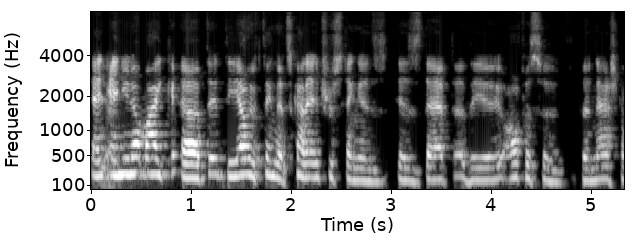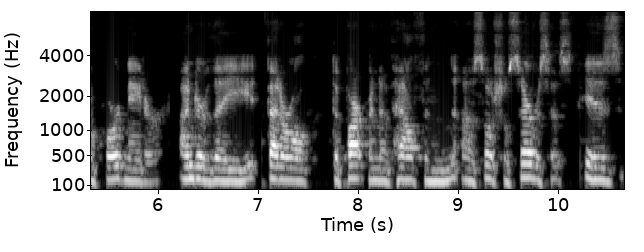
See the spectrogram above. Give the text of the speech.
And yeah. and you know, Mike, uh, the, the, other thing that's kind of interesting is is that the Office of the National Coordinator under the federal Department of Health and uh, Social Services is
